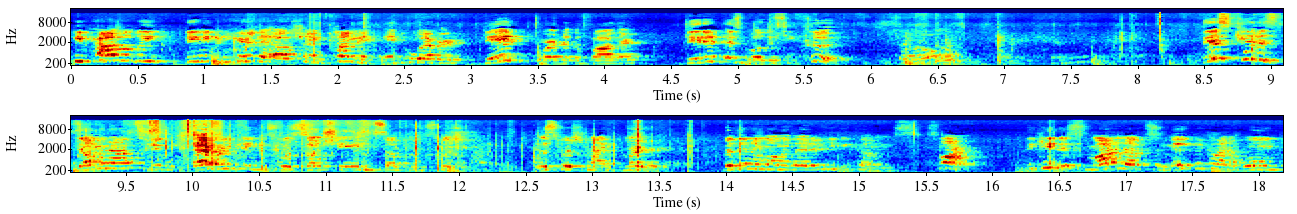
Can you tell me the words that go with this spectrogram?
He probably didn't even hear the L train coming, and whoever did murder the father did it as well as he could. So? This kid is dumb enough to do everything to associate himself with the switch knife, a switch knife murder. But then a moment later, he becomes smart. The kid is smart enough to make the kind of wound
